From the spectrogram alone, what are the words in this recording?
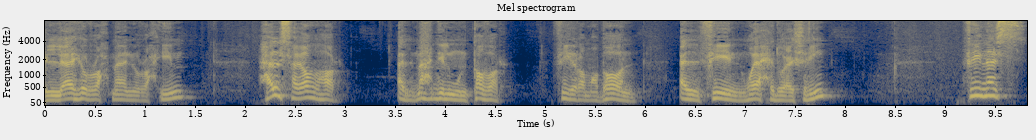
الله الرحمن الرحيم. هل سيظهر المهدي المنتظر في رمضان 2021 في ناس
